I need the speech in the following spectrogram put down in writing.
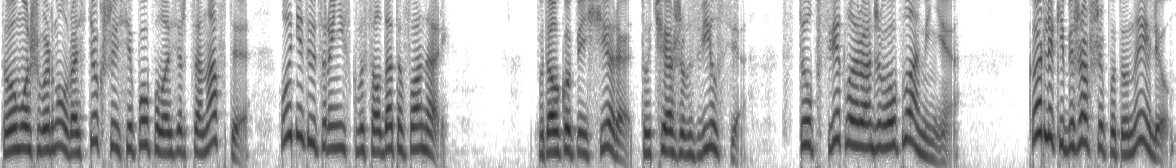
Тома швырнул растекшиеся по полу озерца нафты, отнятый у царанийского солдата фонарь. В потолку пещеры тотчас же взвился столб светло-оранжевого пламени. Карлики, бежавшие по туннелю,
